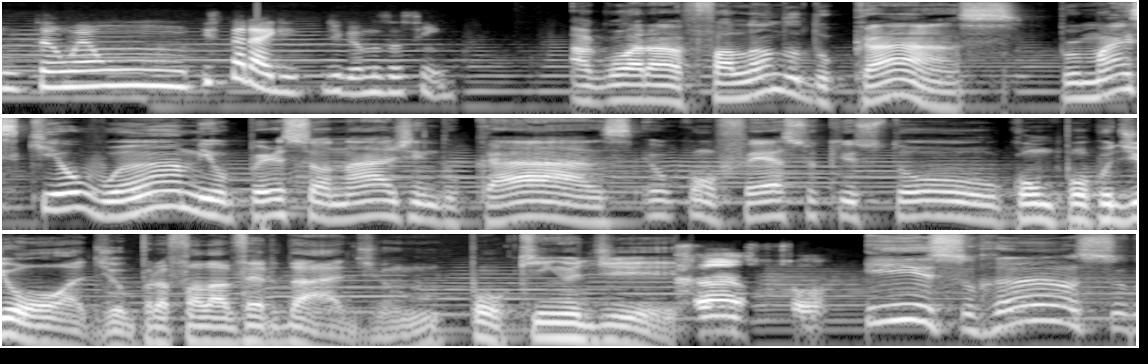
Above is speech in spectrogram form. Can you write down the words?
Então é um easter egg, digamos assim. Agora, falando do Cass, por mais que eu ame o personagem do Cass, eu confesso que estou com um pouco de ódio, para falar a verdade. Um pouquinho de. Ranço. Isso, ranço,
